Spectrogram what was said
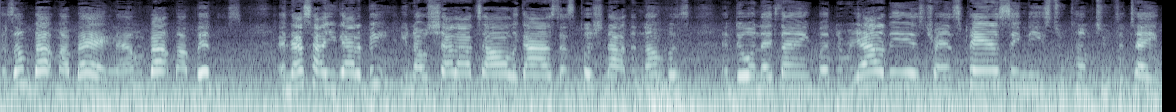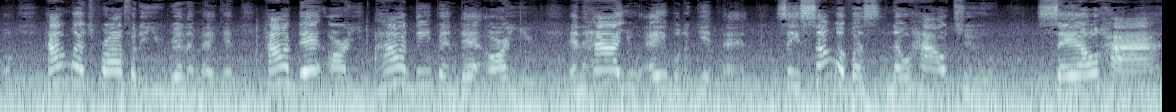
Cause I'm about my bag now. I'm about my business. And that's how you gotta be. You know, shout out to all the guys that's pushing out the numbers and doing their thing. But the reality is transparency needs to come to the table. How much profit are you really making? How debt are you how deep in debt are you? And how are you able to get that? See, some of us know how to sell high,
